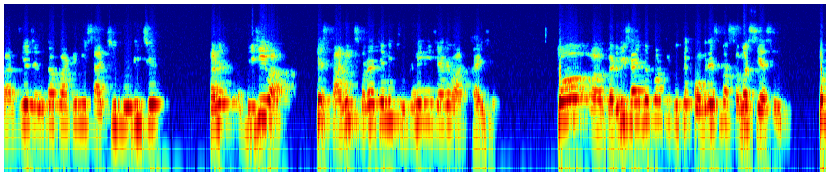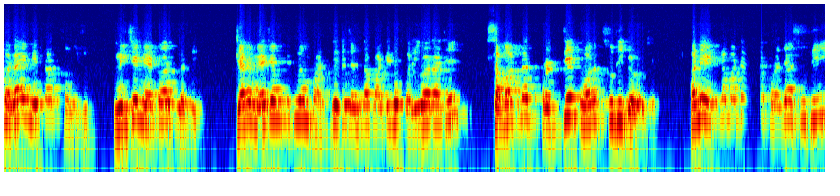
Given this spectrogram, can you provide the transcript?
ભારતીય જનતા પાર્ટીની સાચી મૂડી છે. અને બીજી વાત કે સ્થાનિક સ્વરાજ્યની ચૂંટણીની જ્યારે વાત થાય છે, તો ગઢવી સાહેબે પણ કીધું કે કોંગ્રેસમાં સમસ્યા શું તો બધાએ નેતા જ થવું જોઈએ. નીચે નેટવર્ક નથી. જ્યારે મેં જેમ કીધું એમ ભારતીય જનતા પાર્ટીનો પરિવાર આજે સમાજના પ્રત્યેક વર્ગ સુધી ગયો છે. અને એટલા માટે પ્રજા સુધી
